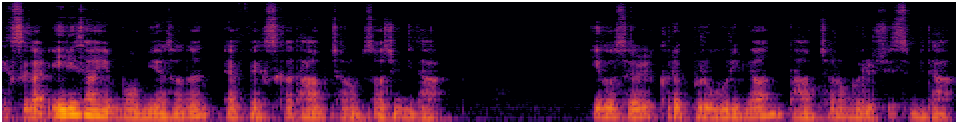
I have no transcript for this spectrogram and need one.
x가 1 이상인 범위에서는 fx가 다음처럼 써집니다. 이것을 그래프로 그리면 다음처럼 그릴 수 있습니다.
